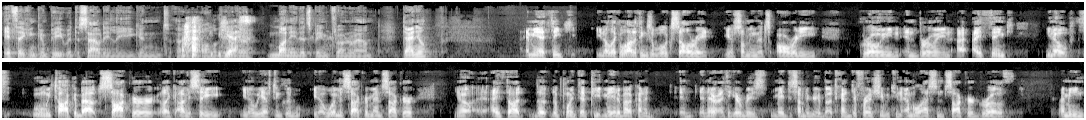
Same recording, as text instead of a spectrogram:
If they can compete with the Saudi league and uh, all of the yes. other money that's being thrown around, Daniel. I mean, I think you know, like a lot of things that will accelerate, you know, something that's already growing and brewing. I, I think, you know, th- when we talk about soccer, like obviously, you know, we have to include, you know, women's soccer, men's soccer. You know, I, thought the, the point that Pete made about kind of, and, and there, I think everybody's made to some degree about kind of differentiating between MLS and soccer growth. I mean,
